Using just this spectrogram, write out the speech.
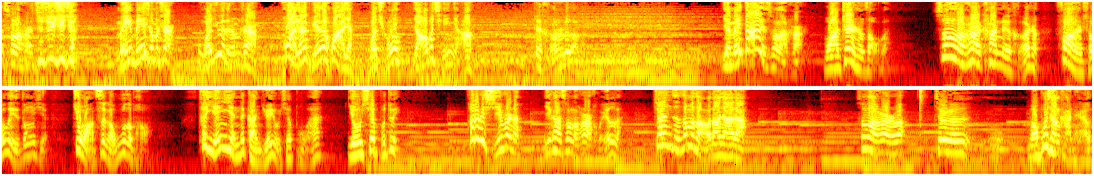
孙老汉，去去去去，没没什么事我遇到什么事化缘别的化去，我穷养不起你啊！这和尚乐了，也没搭理孙老汉，往镇上走了。孙老汉看这和尚放下手里的东西，就往自个屋子跑。他隐隐的感觉有些不安，有些不对。他这个媳妇呢，一看孙老汉回来了，今儿你怎么这么早当家的？孙老汉说：“今儿个我不想砍柴了，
